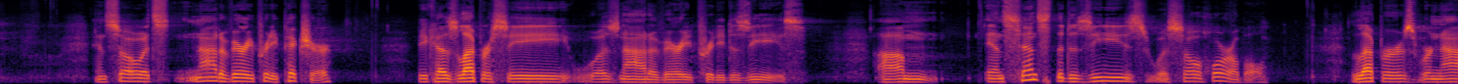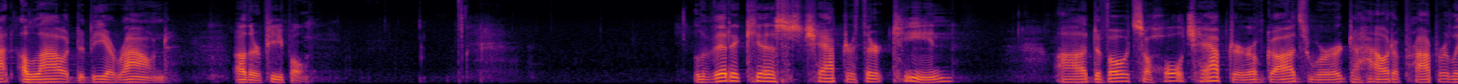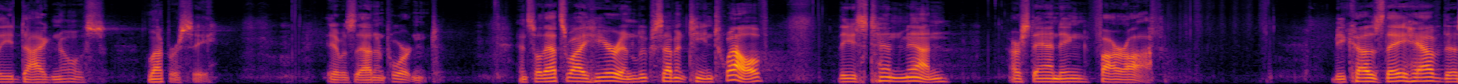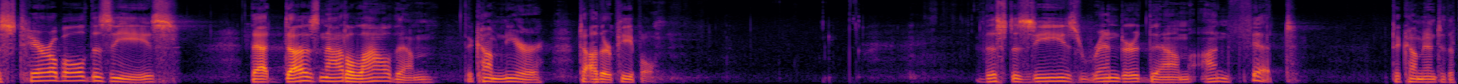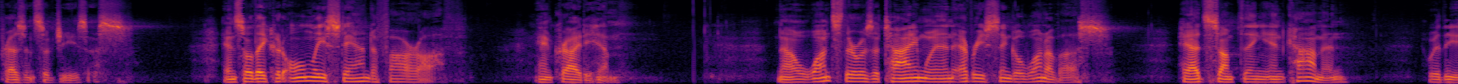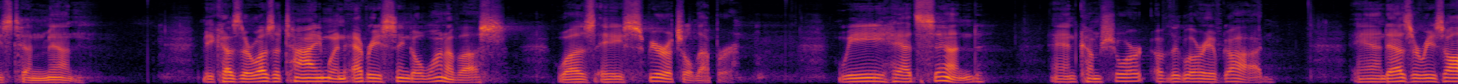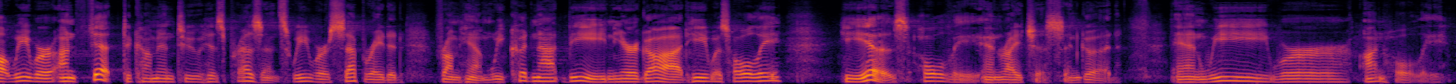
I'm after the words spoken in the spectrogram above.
And so it's not a very pretty picture because leprosy was not a very pretty disease. Um, and since the disease was so horrible, lepers were not allowed to be around other people. Leviticus chapter 13 uh, devotes a whole chapter of God's word to how to properly diagnose leprosy. It was that important. And so that's why here in Luke 17 12, these 10 men are standing far off because they have this terrible disease that does not allow them to come near to other people. this disease rendered them unfit to come into the presence of Jesus. And so they could only stand afar off and cry to him. Now, once there was a time when every single one of us had something in common with these 10 men. Because there was a time when every single one of us was a spiritual leper. We had sinned and come short of the glory of God. And as a result, we were unfit to come into his presence. We were separated from him. We could not be near God. He was holy. He is holy and righteous and good. And we were unholy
